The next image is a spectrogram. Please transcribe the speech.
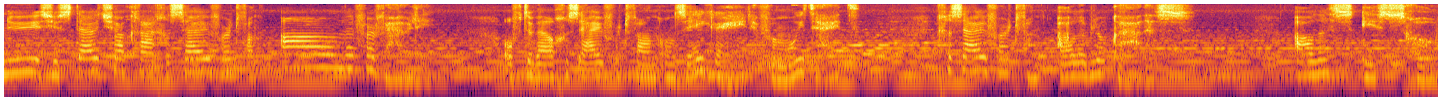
Nu is je stuitchakra gezuiverd van alle vervuiling. Oftewel gezuiverd van onzekerheden, vermoeidheid. Gezuiverd van alle blokkades. Alles is schoon.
